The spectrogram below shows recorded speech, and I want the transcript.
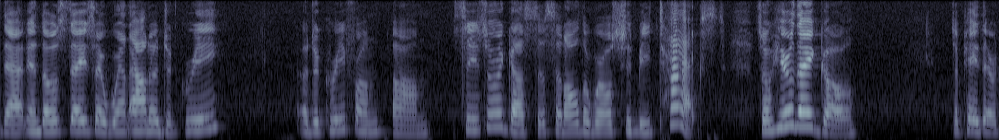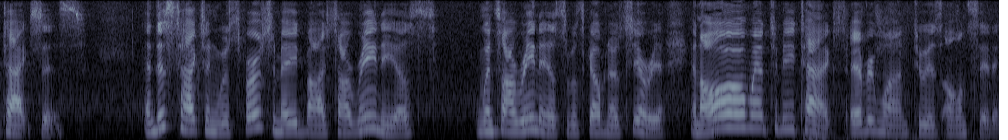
that in those days there went out a decree, a decree from um, Caesar Augustus that all the world should be taxed. So here they go to pay their taxes. And this taxing was first made by Cyrenius when Cyrenius was governor of Syria, and all went to be taxed, every one to his own city.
